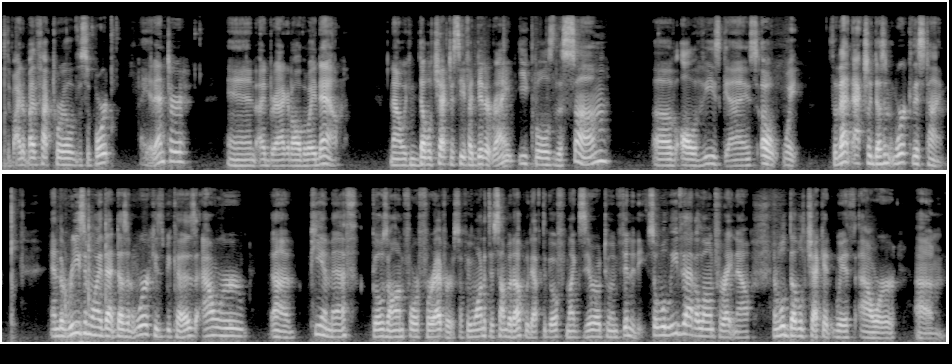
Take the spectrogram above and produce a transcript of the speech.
Divided by the factorial of the support. I hit enter, and I drag it all the way down. Now we can double check to see if I did it right. Equals the sum of all of these guys. Oh, wait. So that actually doesn't work this time. And the reason why that doesn't work is because our uh, PMF goes on for forever. So if we wanted to sum it up, we'd have to go from like 0 to infinity. So we'll leave that alone for right now, and we'll double check it with our um,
